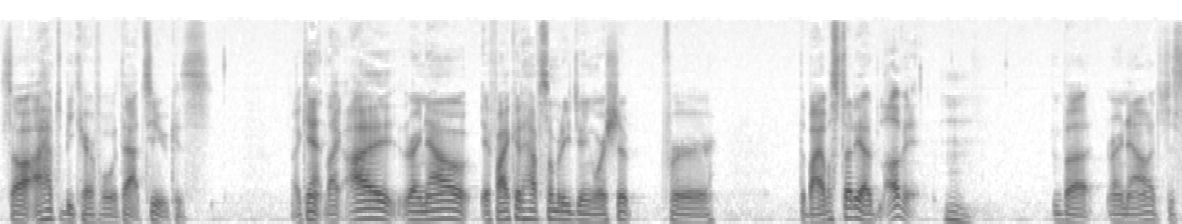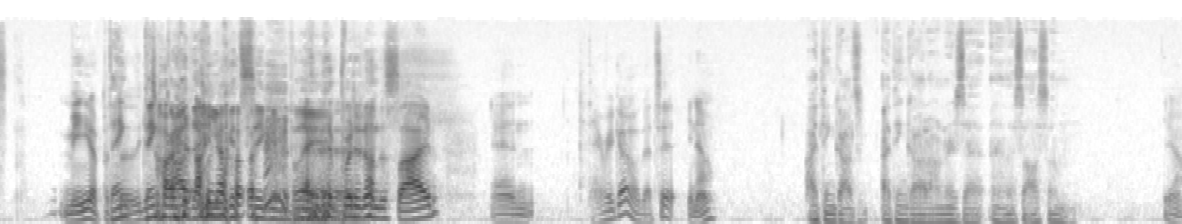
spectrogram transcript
So i have to be careful with that too because again like i right now if i could have somebody doing worship for the bible study i'd love it but right now it's just me i put Thank- the thank guitar God that you could sing and play. and then put it on the side and there we go that's it you know I think God's. I think God honors that, and that's awesome. yeah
